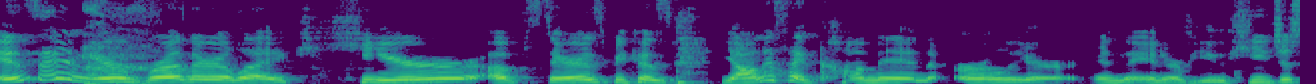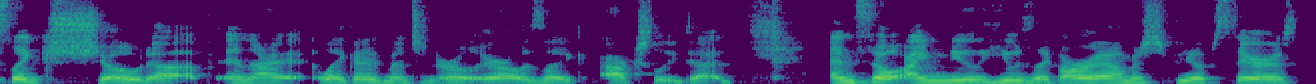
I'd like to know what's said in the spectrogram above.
isn't your brother like here upstairs? Because Giannis had come in earlier in the interview. He just like showed up. And I, like I mentioned earlier, I was like actually dead. And so I knew he was like, all right, I'm just be upstairs.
